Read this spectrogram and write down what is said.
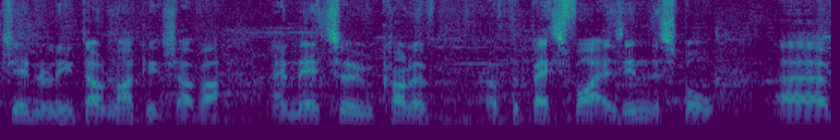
generally don't like each other, and they're two kind of of the best fighters in the sport. Uh,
